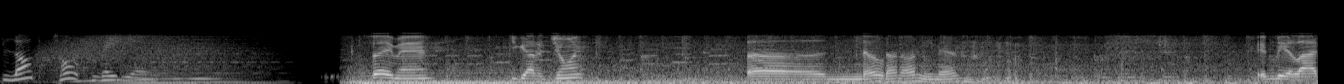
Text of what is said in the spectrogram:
Blog Talk Radio. Say, man, you got a joint? Uh, no, not on me, man. It'd be a lot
